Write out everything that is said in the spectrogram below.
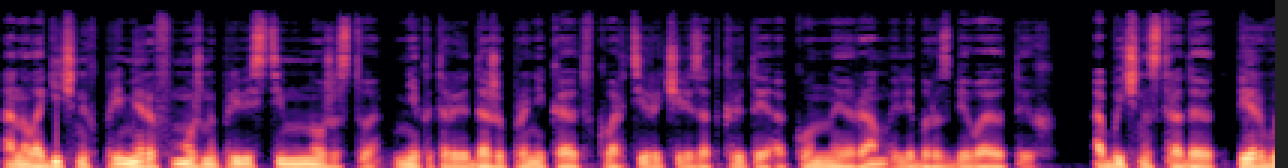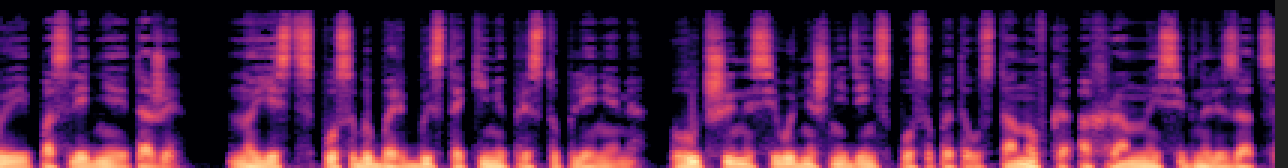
Аналогичных примеров можно привести множество, некоторые даже проникают в квартиры через открытые оконные рамы либо разбивают их. Обычно страдают первые и последние этажи. Но есть способы борьбы с такими преступлениями. Лучший на сегодняшний день способ это установка охранной сигнализации.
